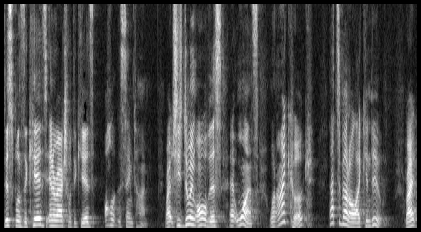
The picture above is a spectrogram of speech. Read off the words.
disciplines the kids, interacts with the kids, all at the same time. Right? She's doing all of this at once. When I cook, that's about all I can do right?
